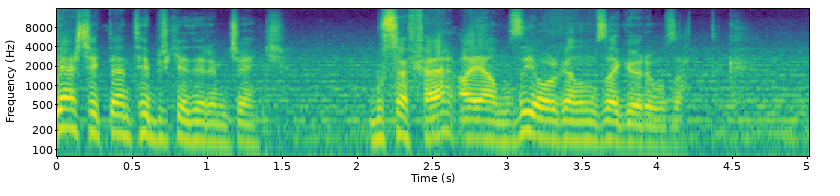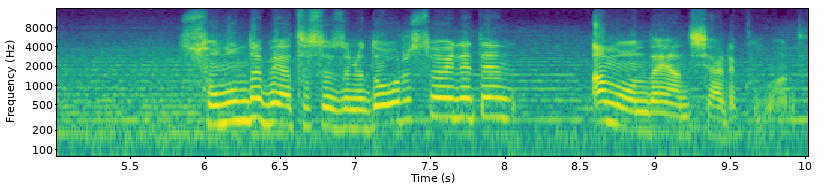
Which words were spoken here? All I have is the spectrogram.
Gerçekten tebrik ederim Cenk. Bu sefer ayağımızı yorganımıza göre uzattık. Sonunda bir atasözünü doğru söyledin ama onu da yanlış yerde kullandın.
